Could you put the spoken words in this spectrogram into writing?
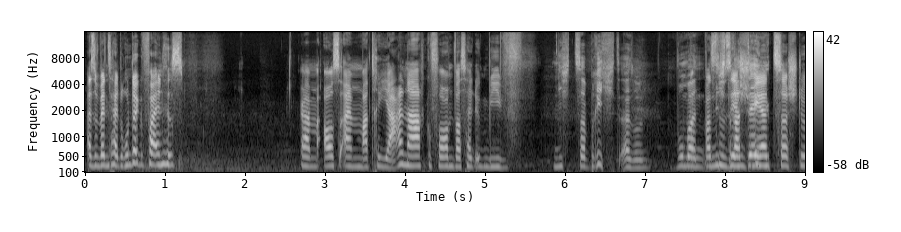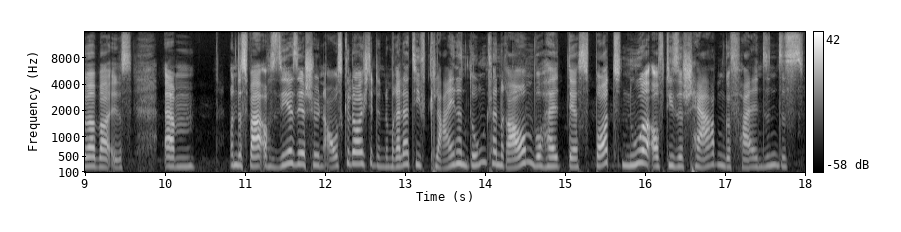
also wenn es halt runtergefallen ist, ähm, aus einem Material nachgeformt, was halt irgendwie, Nicht zerbricht, also wo man was nur nicht sehr dran schwer denkt. zerstörbar ist. Ähm, und es war auch sehr, sehr schön ausgeleuchtet in einem relativ kleinen, dunklen Raum, wo halt der Spot nur auf diese Scherben gefallen sind. Das,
